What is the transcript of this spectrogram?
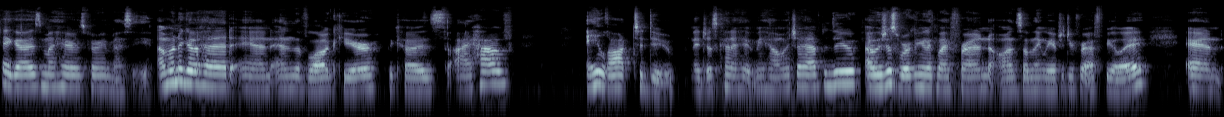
Hey guys, my hair is very messy. I'm gonna go ahead and end the vlog here because I have a lot to do. It just kind of hit me how much I have to do. I was just working with my friend on something we have to do for FBLA, and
